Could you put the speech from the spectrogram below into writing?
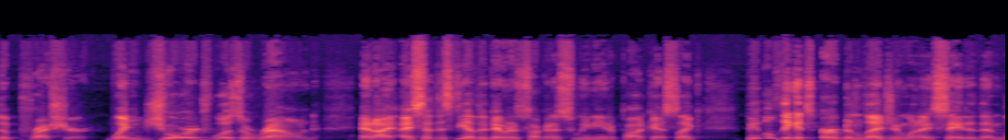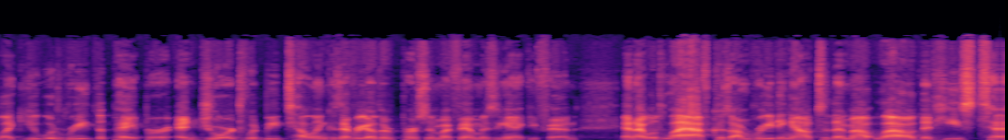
the pressure when George was around, and I, I, said this the other day when I was talking to Sweeney in a podcast. Like people think it's urban legend when I say to them, like you would read the paper and George would be telling because every other person in my family is a Yankee fan, and I would laugh because I'm reading out to them out loud that he's te-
